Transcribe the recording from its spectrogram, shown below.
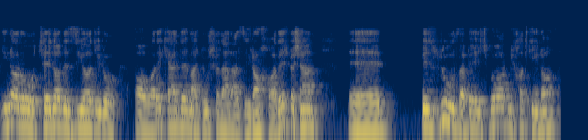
اینا رو تعداد زیادی رو آواره کرده مجبور شدن از ایران خارج بشن. به زور و به اجبار می‌خواد که اینا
